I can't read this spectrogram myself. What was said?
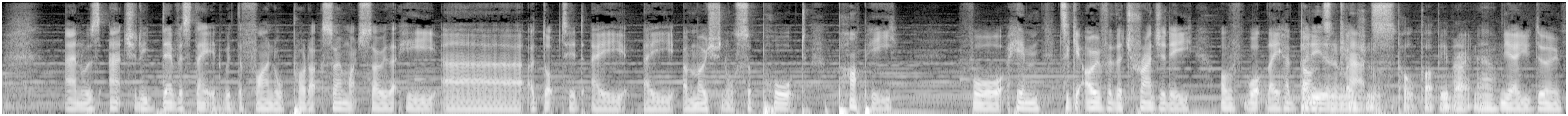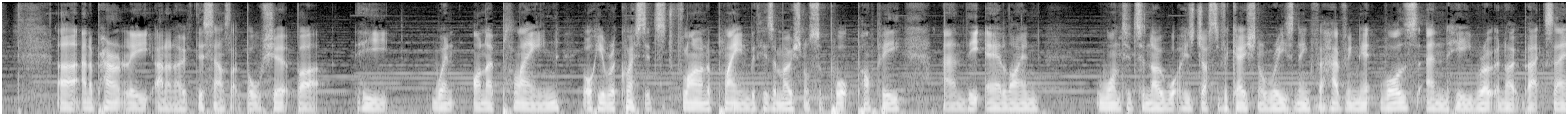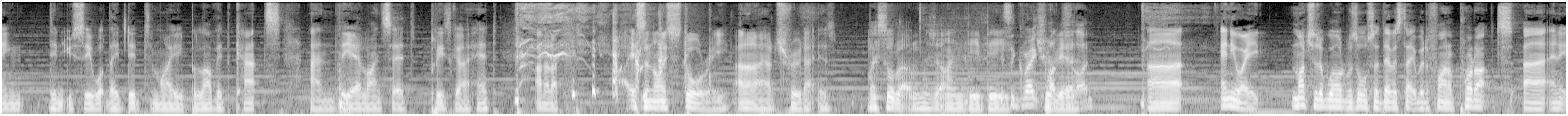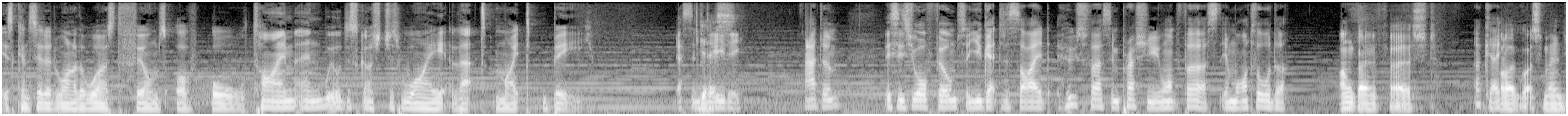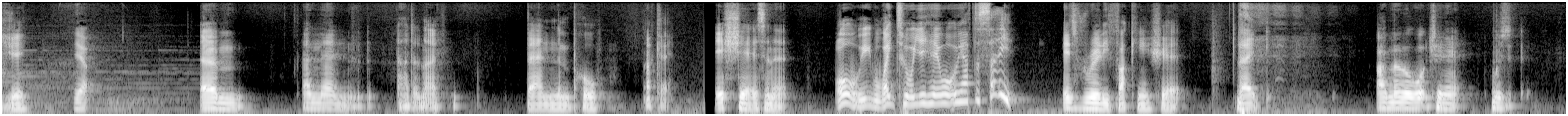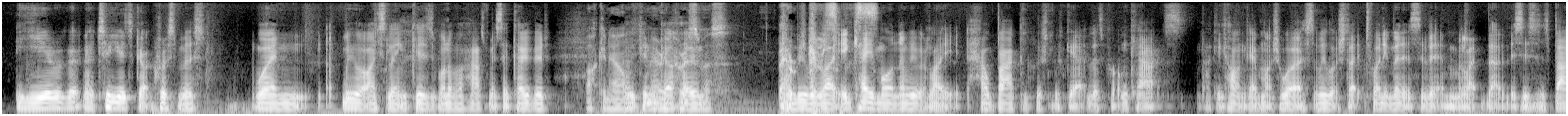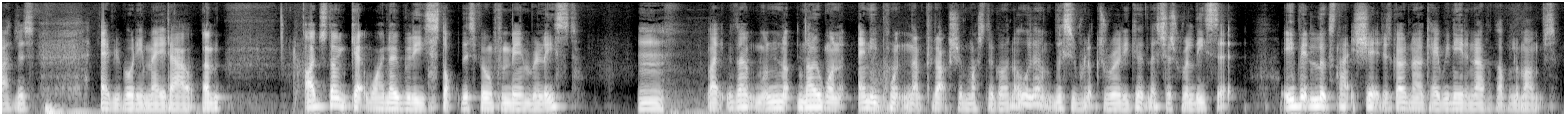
and was actually devastated with the final product so much so that he uh, adopted a a emotional support puppy for him to get over the tragedy of what they had I done need to an emotional cats. support puppy right now. Yeah, you do. Uh, and apparently, I don't know, if this sounds like bullshit, but he went on a plane, or he requested to fly on a plane with his emotional support puppy, and the airline wanted to know what his justification or reasoning for having it was, and he wrote a note back saying, Didn't you see what they did to my beloved cats? And the airline said, Please go ahead. I don't know. it's a nice story. I don't know how true that is. I saw that on the IMDb. It's a great trivia. punchline. Uh, anyway, much of the world was also devastated with the final product, uh, and it is considered one of the worst films of all time, and we'll discuss just why that might be. Yes, indeedy. Adam, this is your film, so you get to decide whose first impression you want first, in what order. I'm going first. Okay. while I've got some energy. Yep. Um, and then I don't know, Ben and Paul. Okay. It's shit, isn't it? Oh, we wait till you hear what we have to say. It's really fucking shit. Like, I remember watching it was a year ago, no, two years ago at Christmas when we were isolating because one of our housemates had COVID. Fucking hell. We can Merry go home. And we were like, it came on, and we were like, how bad can Christmas get? Let's put on cats. Like, it can't get much worse. And we watched like 20 minutes of it, and we're like, no, this is as bad as everybody made out. Um, I just don't get why nobody stopped this film from being released. Like, don't, no, no one at any point in that production must have gone, oh, no, this looks really good. Let's just release it. If it looks like shit, just go, no, okay, we need another couple of months.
